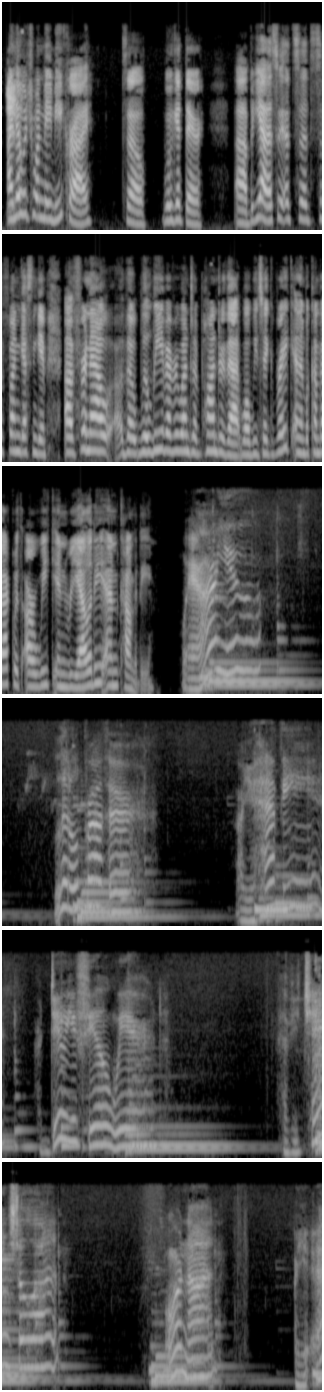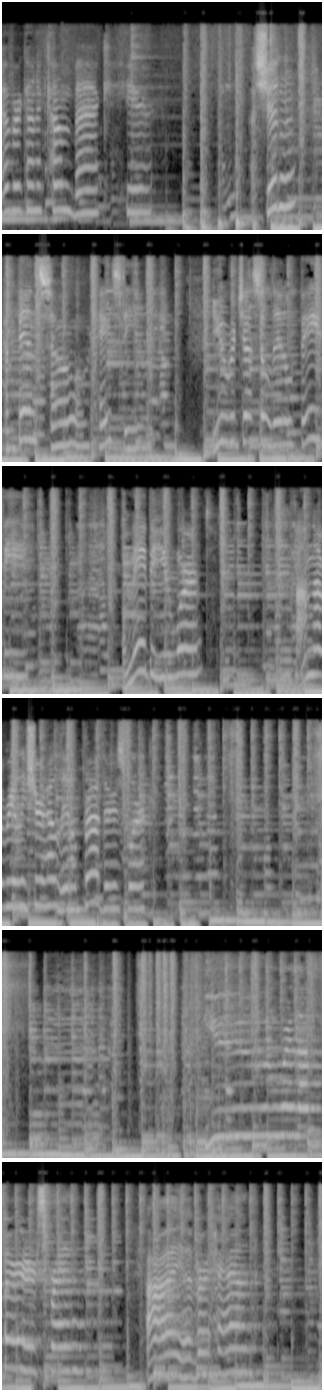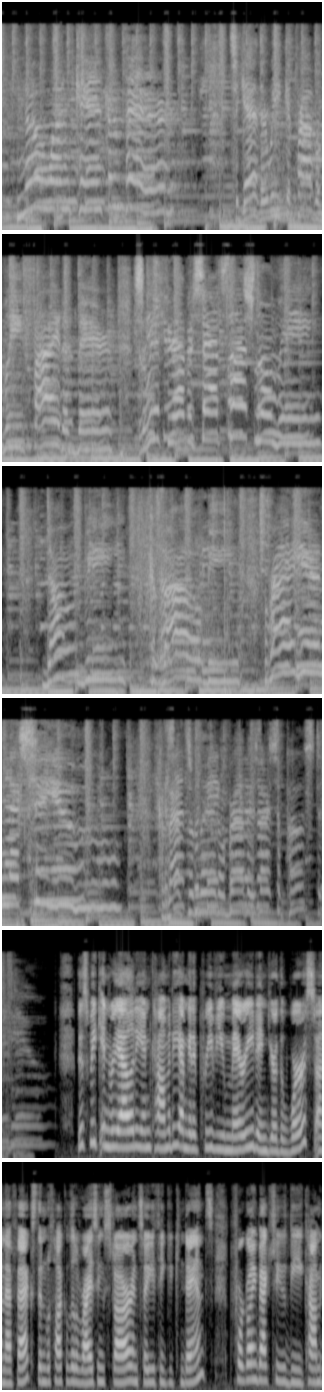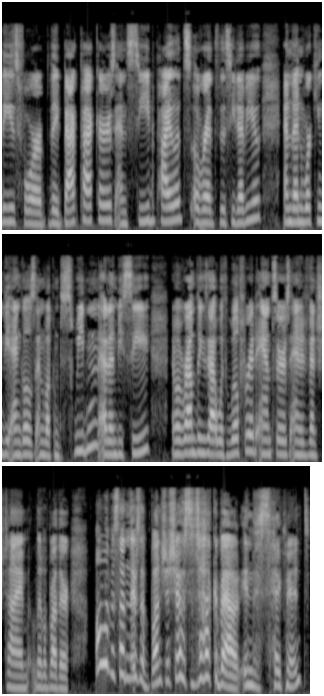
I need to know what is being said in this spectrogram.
I know which one made me cry, so we'll get there. Uh, but yeah, that's that's a, that's a fun guessing game. Uh, for now, uh, though, we'll leave everyone to ponder that while we take a break, and then we'll come back with our week in reality and comedy. Where are you, little brother? Are you happy or do you feel weird? Have you changed a lot or not? Are you ever gonna come back here? I shouldn't Together This week in reality and comedy, I'm going to preview Married and You're the Worst on FX. Then we'll talk a little Rising Star and So You Think You Can Dance before going back to the comedies for the Backpackers and Seed pilots over at the CW, and then Working the Engels and Welcome to Sweden at NBC. And we'll round things out with Wilfred, Answers, and Adventure Time, Little Brother. All of a sudden, there's a bunch of shows to talk about in this segment.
